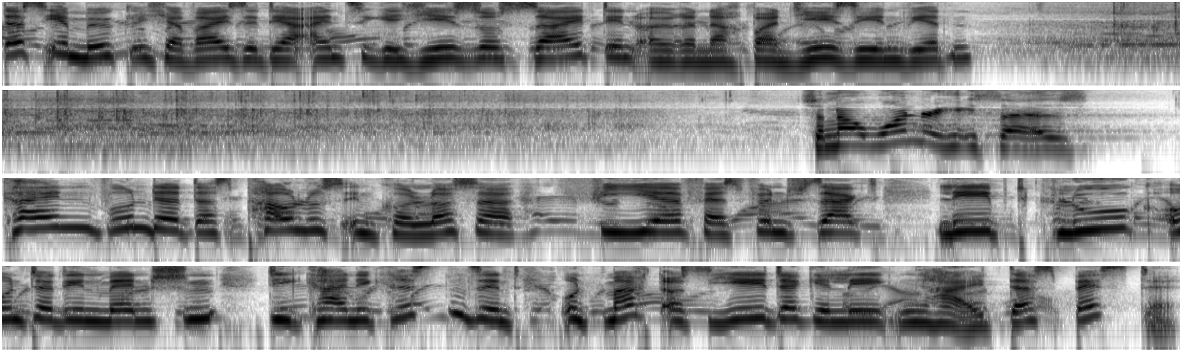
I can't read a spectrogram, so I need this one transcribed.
dass ihr möglicherweise der einzige Jesus seid, den eure Nachbarn je sehen werden? So no wonder he says, kein Wunder, dass Paulus in Kolosser 4, Vers 5 sagt, lebt klug unter den Menschen, die keine Christen sind, und macht aus jeder Gelegenheit das Beste.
